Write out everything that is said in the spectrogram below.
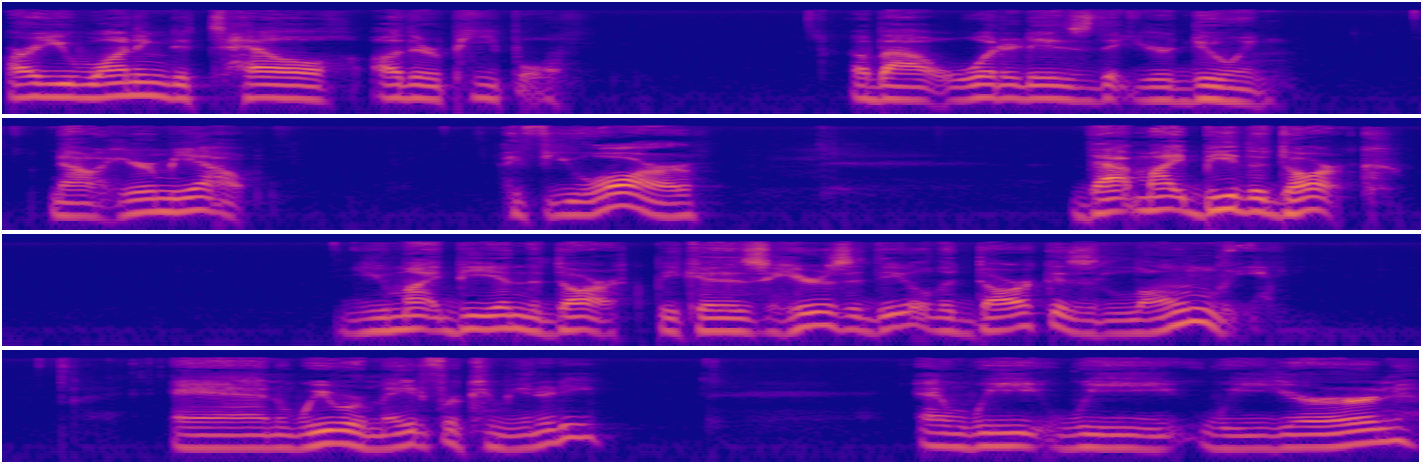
Are you wanting to tell other people about what it is that you're doing? Now, hear me out. If you are, that might be the dark you might be in the dark because here's the deal the dark is lonely. And we were made for community and we we we yearn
